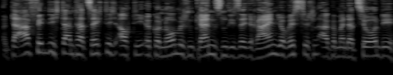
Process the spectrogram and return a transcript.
da finde ich dann tatsächlich auch die ökonomischen Grenzen dieser rein juristischen Argumentation. Die,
